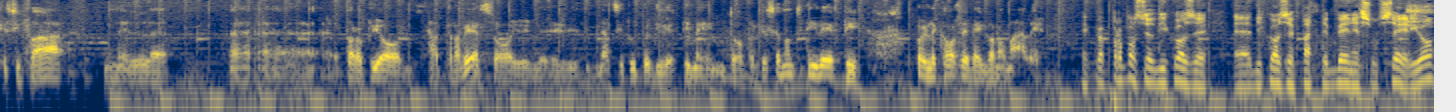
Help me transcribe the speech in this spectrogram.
che si fa nel, eh, proprio attraverso il, innanzitutto il divertimento, perché se non ti diverti poi le cose vengono male. Ecco, a proposito di cose, eh, di cose fatte bene sul serio,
